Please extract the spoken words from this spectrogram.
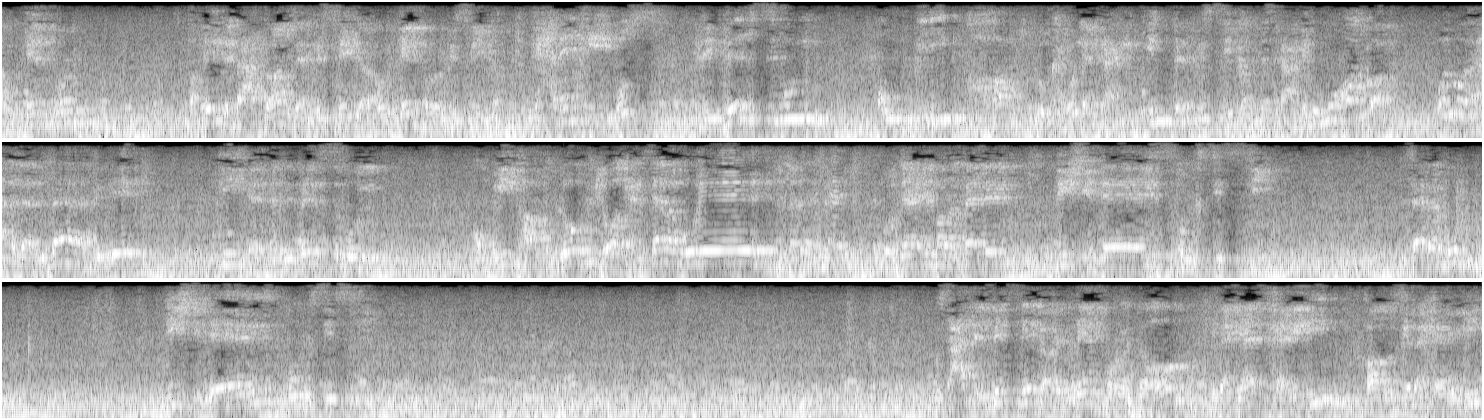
أو temporary طب إيه اللي بعد pacemaker أو ال temporary pacemaker في حالات إيه؟ بص reversible complete heart block هيقول لك يعني انت ال pacemaker تستعمله مؤقت؟ قول له ابدا ده في الايه في ال reversible complete heart block اللي هو كان سببه إيه؟ وده المرة اللي فاتت digitalis toxicity سببه digitalis toxicity وساعات ال pacemaker ال temporary ده اهو يبقى جهاز خارجي خالص كده خارجي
